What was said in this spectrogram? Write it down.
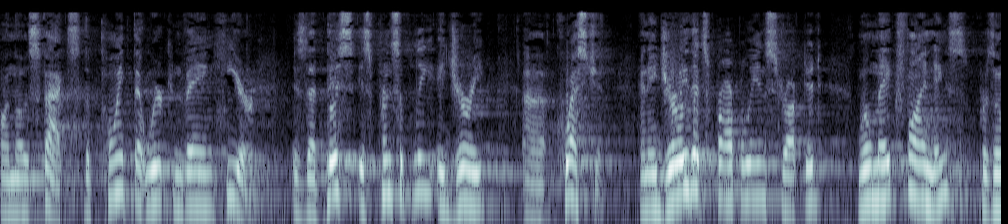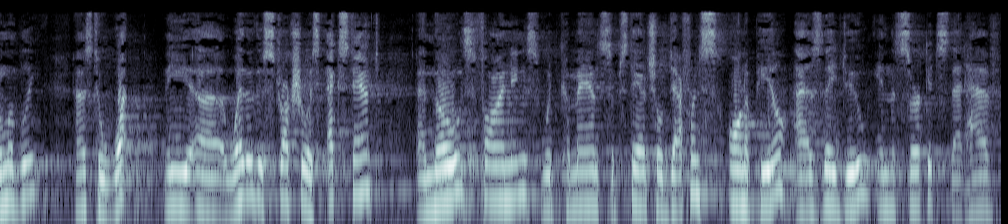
on those facts. The point that we're conveying here is that this is principally a jury uh, question, and a jury that's properly instructed will make findings, presumably, as to what the, uh, whether the structure was extant, and those findings would command substantial deference on appeal, as they do in the circuits that have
